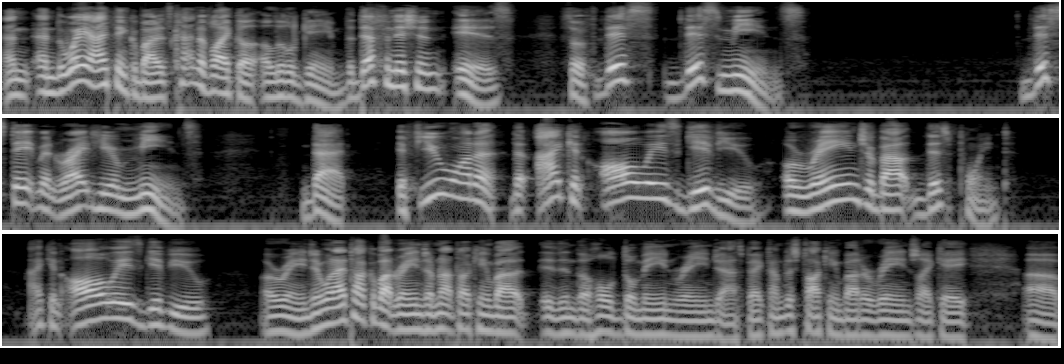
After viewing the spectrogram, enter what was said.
And, and the way I think about it, it's kind of like a, a little game. The definition is, so if this, this means, this statement right here means that if you want to, that I can always give you a range about this point, I can always give you a range. And when I talk about range, I'm not talking about it in the whole domain range aspect. I'm just talking about a range like a, uh,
